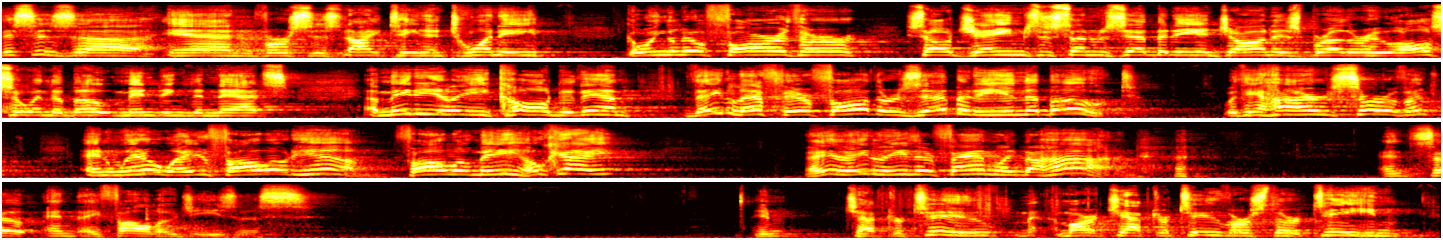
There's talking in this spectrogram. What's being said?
This is uh, in verses 19 and 20. Going a little farther, saw James the son of Zebedee and John his brother, who also in the boat mending the nets. Immediately he called to them. They left their father Zebedee in the boat with a hired servant and went away and followed him. Follow me? Okay. They, they leave their family behind. and so, and they follow Jesus. In chapter 2, Mark chapter 2, verse 13,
